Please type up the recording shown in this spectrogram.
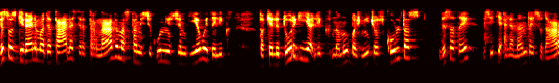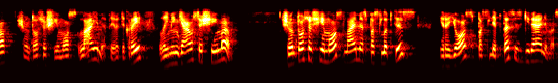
Visos gyvenimo detalės yra tarnavimas tam įsikūnijusiam Dievui, tai lyg tokia liturgija, lyg namų bažnyčios kultas, visa tai, visi tie elementai sudaro šventosios šeimos laimę. Tai yra tikrai laimingiausia šeima. Šventosios šeimos laimės paslaptis yra jos paslėptasis gyvenimas,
